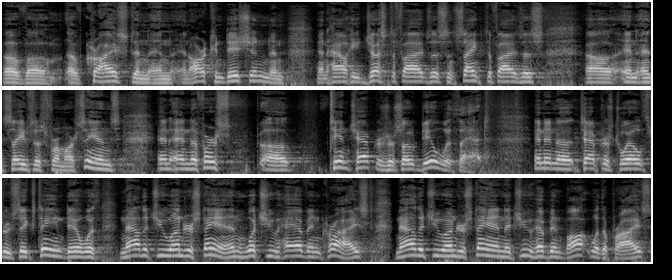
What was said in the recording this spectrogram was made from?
of uh, of Christ and, and, and our condition and and how He justifies us and sanctifies us. Uh, and, and saves us from our sins, and and the first uh, ten chapters or so deal with that. And then uh, chapters 12 through 16 deal with now that you understand what you have in Christ, now that you understand that you have been bought with a price,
